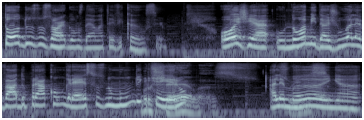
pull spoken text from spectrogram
Todos os órgãos dela teve câncer. Hoje, a- o nome da Ju é levado para congressos no mundo inteiro. Bruxelas. Suíça.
